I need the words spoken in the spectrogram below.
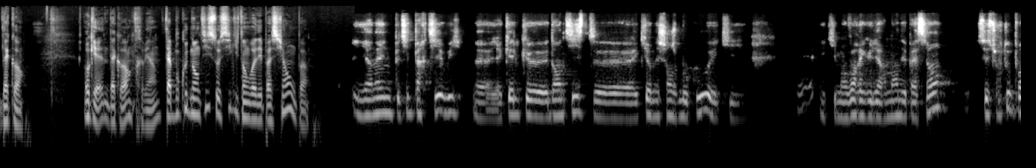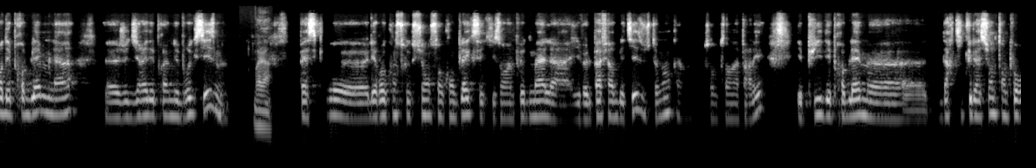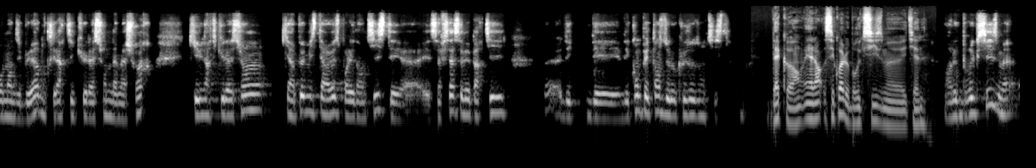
D'accord. Ok, d'accord, très bien. T'as beaucoup de dentistes aussi qui t'envoient des patients ou pas? Il y en a une petite partie, oui. Euh, il y a quelques dentistes euh, avec qui on échange beaucoup et qui, et qui m'envoient régulièrement des patients. C'est surtout pour des problèmes là, euh, je dirais des problèmes de bruxisme, Voilà. parce que euh, les reconstructions sont complexes et qu'ils ont un peu de mal à, ils veulent pas faire de bêtises justement, comme on en a parlé. Et puis des problèmes euh, d'articulation temporomandibulaire, donc c'est l'articulation de la mâchoire, qui est une articulation qui est un peu mystérieuse pour les dentistes et, euh, et ça, ça, ça fait partie euh, des, des, des compétences de l'occlusodontiste. D'accord. Et alors, c'est quoi le bruxisme, Étienne? Alors, le bruxisme,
